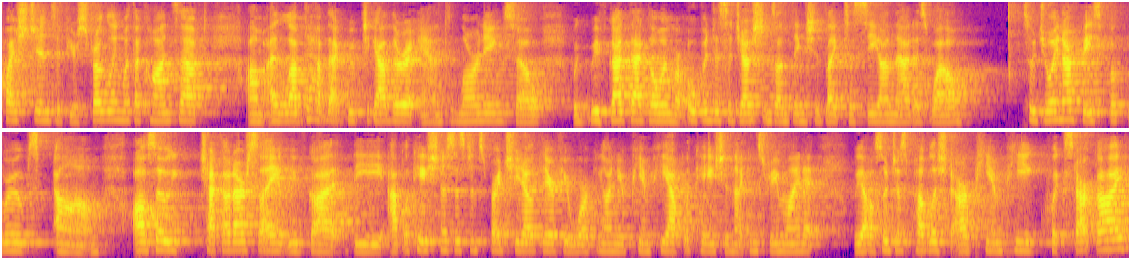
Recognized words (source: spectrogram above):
questions, if you're struggling with a concept, Um, I love to have that group together and learning. So we've got that going. We're open to suggestions on things you'd like to see on that as well. So join our Facebook groups. Um, also check out our site. We've got the application assistance spreadsheet out there if you're working on your PMP application that can streamline it. We also just published our PMP Quick Start Guide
